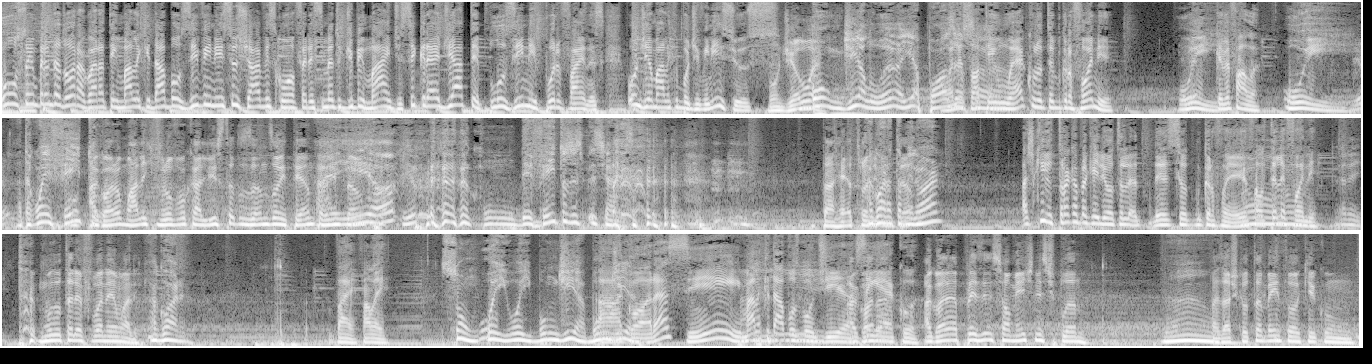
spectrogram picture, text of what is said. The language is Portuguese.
Pulso Empreendedor agora tem Malek Doubles e Vinícius Chaves com oferecimento de Bimind, Cicred, AT Plus e Nipur Finance. Bom dia, Malek, bom dia, Vinícius. Bom dia, Luan. Bom dia, Luan. Aí após Olha essa... só, tem um eco no teu microfone. Oi. Quer ver? Fala. Oi. Ah, tá com efeito. Agora o Malek virou vocalista dos anos 80, Aí, então. ó, viu? com defeitos especiais. Tá retro Agora tá melhor? Acho que troca pra aquele outro, esse outro microfone. Aí eu falo telefone. Peraí. Muda o telefone aí, Malek. Agora. Vai, fala aí. Som. Oi, oi. Bom dia. Bom dia. Agora sim. Malek Doubles, bom dia. sem Agora, eco. agora é presencialmente neste plano. Não, Mas acho que eu também tô aqui com.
